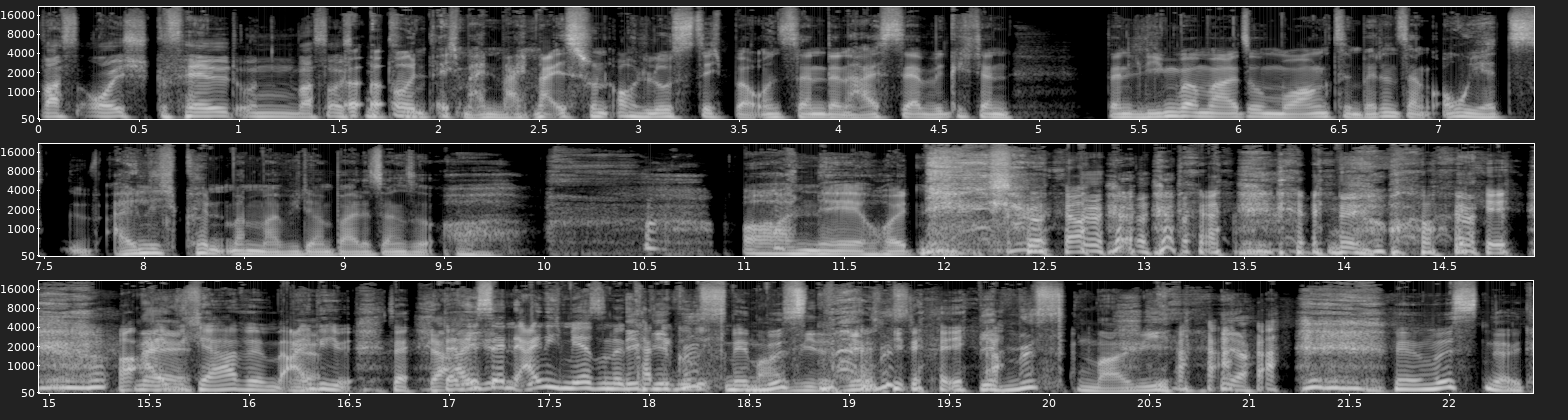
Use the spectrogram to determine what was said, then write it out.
was euch gefällt und was euch gut tut. Und ich meine, manchmal ist schon auch lustig bei uns dann, dann heißt es ja wirklich, dann, dann liegen wir mal so morgens im Bett und sagen, oh, jetzt, eigentlich könnte man mal wieder und beide sagen so, oh. Oh nee, heute nicht. Nee. Okay. Eigentlich ja, wir, eigentlich, dann ist eigentlich- dann eigentlich mehr so eine Nee, wir Kategorie. müssten mal wieder. Wir mal wieder, ja. Wir müssten mal wieder. Ja. Wir müssten halt.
